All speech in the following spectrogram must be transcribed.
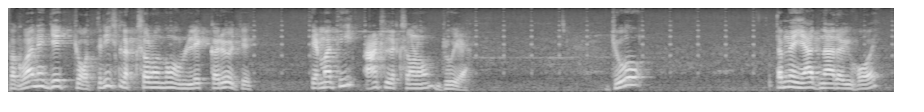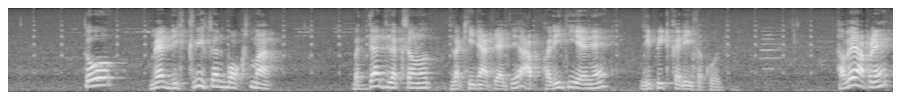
ભગવાને જે ચોત્રીસ લક્ષણોનો ઉલ્લેખ કર્યો છે, તેમાંથી આઠ લક્ષણો જોયા. જો તમને યાદ ના રહ્યું હોય, તો મેં ડિસ્ક્રિપ્શન બોક્સમાં બધા જ લક્ષણો લખીને આપ્યા છે. આપ ફરીથી એને રિપીટ કરી શકો છો. હવે આપણે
